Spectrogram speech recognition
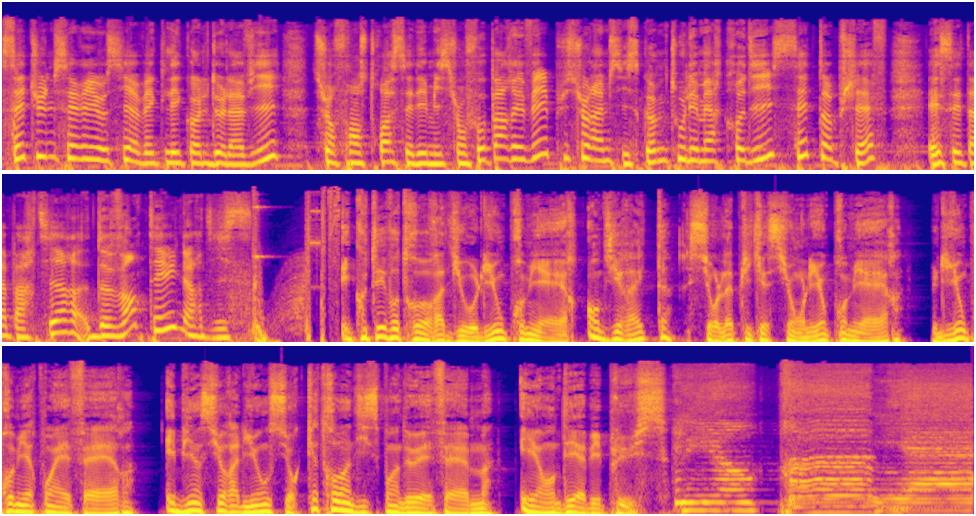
c'est une série aussi avec l'école de la vie. Sur France 3, c'est l'émission Faut pas rêver. Puis sur M6, comme tous les mercredis, c'est Top Chef. Et c'est à partir de 21h10. Écoutez votre radio Lyon Première en direct sur l'application Lyon Première, lyonpremière.fr et bien sûr à Lyon sur 90.2 FM et en DAB+. Lyon Première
